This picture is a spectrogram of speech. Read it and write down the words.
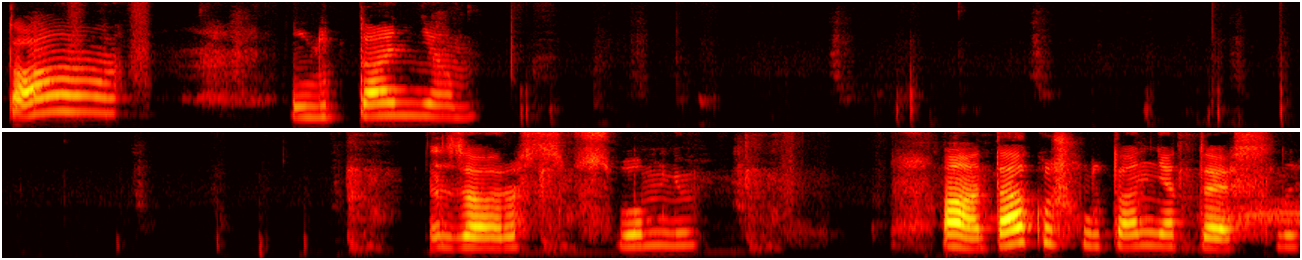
та лутання Зараз вспомню. А, також лутання Тесли.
